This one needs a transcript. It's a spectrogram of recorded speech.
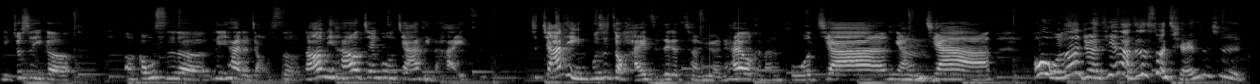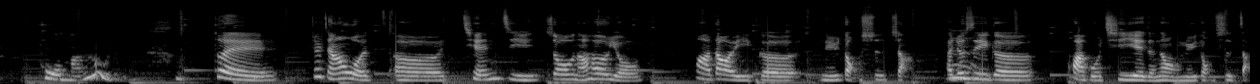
你就是一个呃公司的厉害的角色，然后你还要兼顾家庭的孩子。这家庭不是走孩子这个成员，你还有可能婆家、娘家啊。哦，我真的觉得天哪，这个算起来真的是颇忙碌的。对，就讲到我呃前几周，然后有画到一个女董事长，她就是一个跨国企业的那种女董事长。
